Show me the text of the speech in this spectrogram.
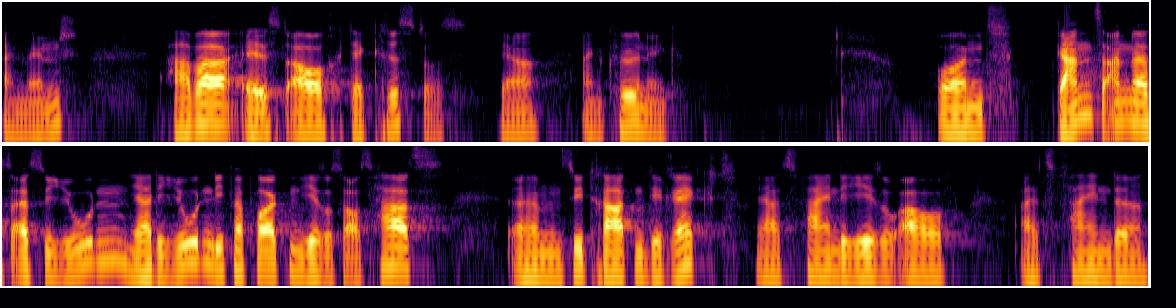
ein Mensch. Aber er ist auch der Christus, ja, ein König. Und ganz anders als die Juden, ja, die Juden, die verfolgten Jesus aus Hass, ähm, sie traten direkt ja, als Feinde Jesu auf, als Feinde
